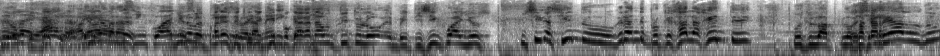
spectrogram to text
lo que hay. A mí, no para me- cinco a mí años no me sin parece que un equipo que ha ganado un título en 25 años pues siga siendo grande porque jala gente. Pues la- los Pues sí. acarreados, ¿no?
